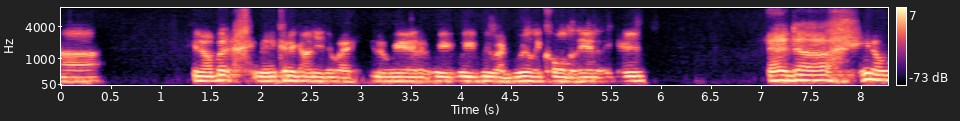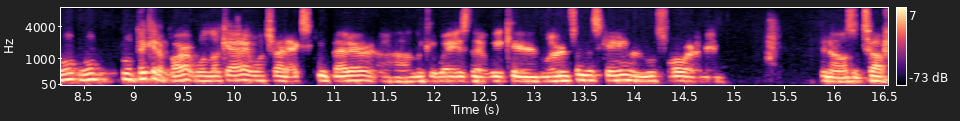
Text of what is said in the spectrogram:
Uh, you know, but I mean, it could have gone either way. You know, we had we we we went really cold at the end of the game, and uh, you know, we'll we'll we'll pick it apart. We'll look at it. We'll try to execute better. Uh, look at ways that we can learn from this game and move forward. I mean, you know, it was a tough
